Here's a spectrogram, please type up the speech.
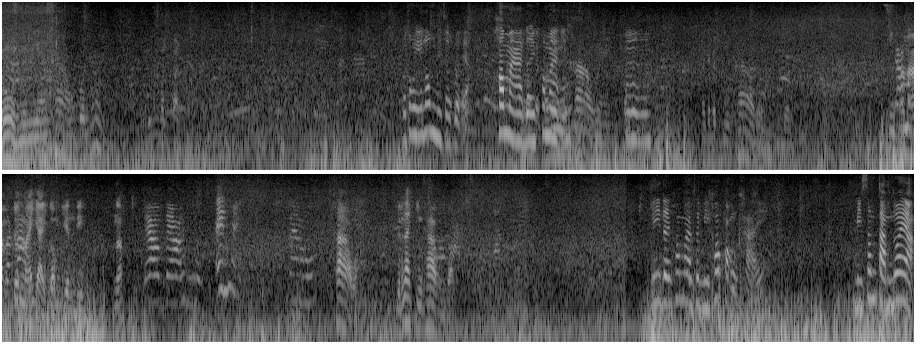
นู่นมันมีข้าวบนนู่นดูคนก่อนโอ้ตรงนี้ร่มดีจังเลยอะเข้ามาเดินเข้ามาแต่ก็ไมีข้าวไงเออมันจะไปกินข้าวนู่นกินข้าวมามันต้นไม้ใหญ่ร่มเย็นดีเนาะข้าวอะเดี๋ยวน่ากินข้าวกันก่อนนี่เดินเข้ามาจะมีข้าวกล่องขาย มีส้มตำด้วยอะ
